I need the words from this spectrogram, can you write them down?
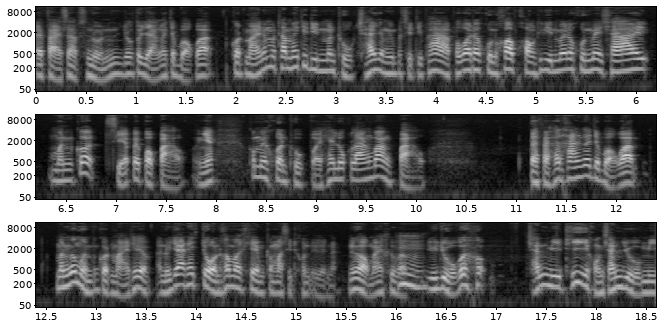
ไอ้ฝ่ายสนับสนุนยกตัวอย่างก็จะบอกว่ากฎหมายนั้นมันทำให้ที่ดินมันถูกใช้อย่างมีประสิทธิภาพ เพราะว่าถ้าคุณครอบครองที่ดินไว้แล้วคุณไม่ใช้ มันก็เสียไปเปล่าๆอย่างเงี้ยก็ไม่ควรถูกปล่อยให้ลกล้างว่างเปล่า แต่ฝ่ายคัดค้านก็จะบอกว่ามันก็เหมือนเป็นกฎหมายที่แบบอนุญาตให้โจรเข้ามาเคลมกรรมสิทธิ์คนอื่นน่ะนึกออกไหมคือแบบอืมอยู่ๆก็ฉันมีที่ของฉันอยู่มี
